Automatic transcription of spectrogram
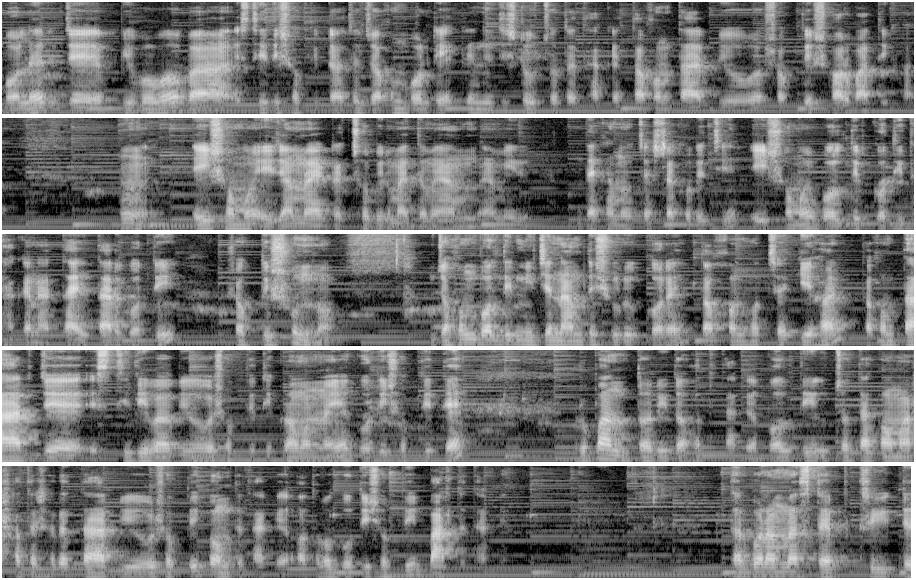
বলের যে বিভব বা স্থিতি শক্তিটা হচ্ছে, যখন বলটি একটি নির্দিষ্ট উচ্চতায় থাকে, তখন তার বিভব শক্তি সর্বাধিক হয়। হুম, এই সময়, এই যে আমরা একটা ছবির মাধ্যমে আমি দেখানোর চেষ্টা করেছি, এই সময় বলটির গতি থাকে না, তাই তার গতি শক্তি শূন্য। যখন বলটি নিচে নামতে শুরু করে, তখন হচ্ছে কি হয়? তখন তার যে স্থিতি বা বিভব শক্তিটি ক্রমান্বয়ে গতি শক্তিতে রূপান্তরিত হতে থাকে। বলতি উচ্চতা কমার সাথে সাথে তার বিভব শক্তি কমতে থাকে অথবা গতিশক্তি বাড়তে থাকে। তারপর আমরা স্টেপ থ্রিতে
